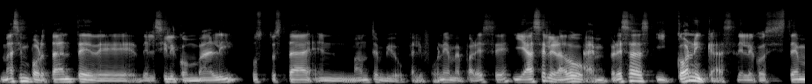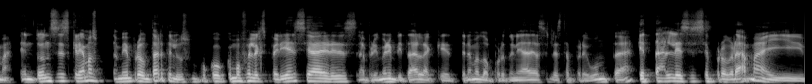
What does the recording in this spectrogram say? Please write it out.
más importante de, del Silicon Valley, justo está en Mountain View, California, me parece, y hace acelerado a empresas icónicas del ecosistema. Entonces, queríamos también preguntarte, Luz, un poco cómo fue la experiencia. Eres la primera invitada a la que tenemos la oportunidad de hacerle esta pregunta. ¿Qué tal es ese programa y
